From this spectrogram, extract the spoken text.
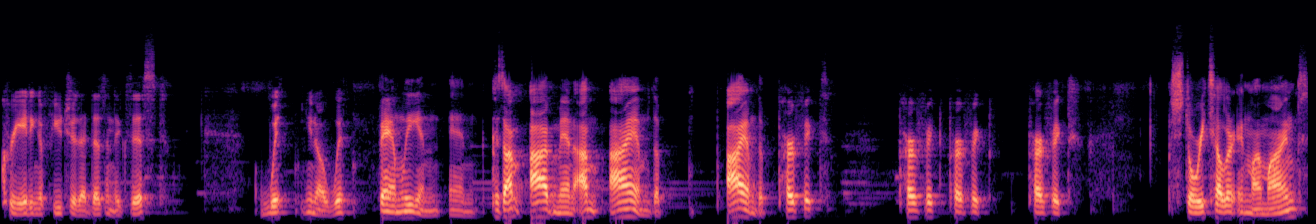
creating a future that doesn't exist with you know with family and and because I'm I man I'm I am the I am the perfect perfect perfect perfect storyteller in my mind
